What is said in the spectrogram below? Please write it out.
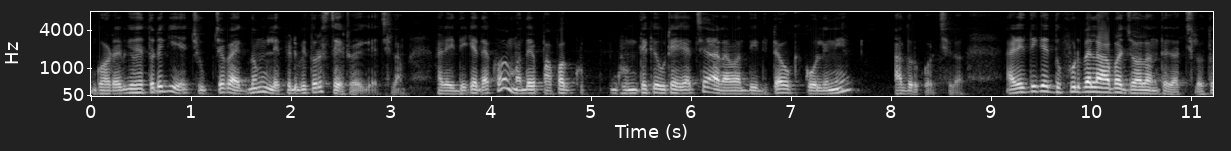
ঘরের ভেতরে গিয়ে চুপচাপ একদম লেপের ভেতরে সেট হয়ে গিয়েছিলাম। আর এইদিকে দেখো আমাদের পাপা ঘুম থেকে উঠে গেছে আর আমার দিদিটা ওকে কোলে নিয়ে আদর করছিল। আর এদিকে দুপুরবেলা আবার জল আনতে যাচ্ছিল। তো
